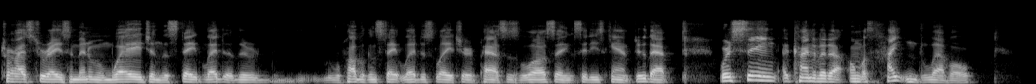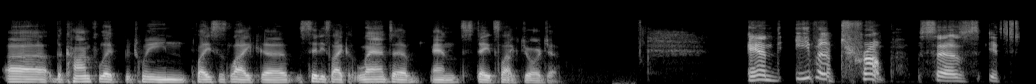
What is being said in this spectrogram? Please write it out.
tries to raise the minimum wage, and the state led the Republican state legislature passes a law saying cities can't do that. We're seeing a kind of at an almost heightened level uh, the conflict between places like uh, cities like Atlanta and states like Georgia. And even Trump says it's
